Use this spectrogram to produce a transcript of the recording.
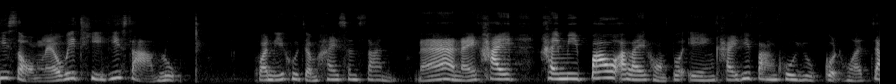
ที่สองแล้ววิธีที่สามลูกวันนี้ครูจะให้สั้นๆ นะ ไหนใครใครมีเป้าอะไรของตัวเอง ใครที่ฟังครูอยู่กดหัวใจ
